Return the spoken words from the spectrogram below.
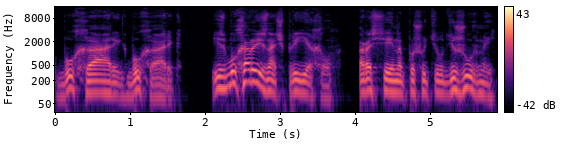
«Бухарик, Бухарик. Из Бухары, значит, приехал», — рассеянно пошутил дежурный.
